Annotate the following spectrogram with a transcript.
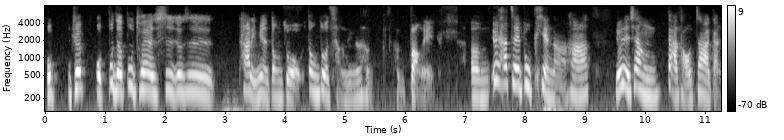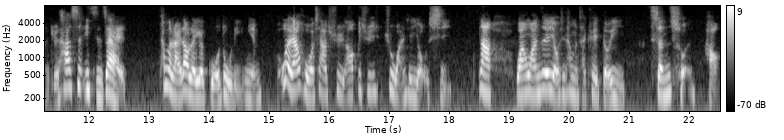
我觉得我不得不推的是，就是它里面的动作动作场景真的很很棒哎。嗯，因为它这一部片呢，它有点像大逃杀的感觉，他是一直在，他们来到了一个国度里面，为了要活下去，然后必须去玩一些游戏。那玩完这些游戏，他们才可以得以生存。好，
